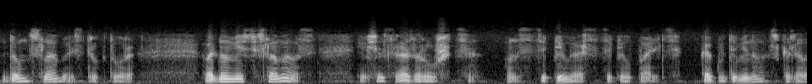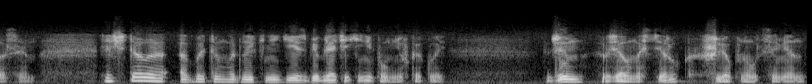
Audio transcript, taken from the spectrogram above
«Дом — слабая структура. В одном месте сломался, и все сразу рушится». Он сцепил и расцепил пальцы. «Как в домино», — сказала Сэм. «Я читала об этом в одной книге из библиотеки, не помню в какой». Джим взял мастерок, шлепнул цемент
